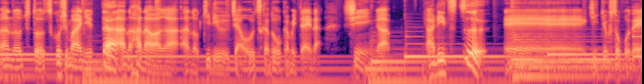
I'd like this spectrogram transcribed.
あの、ちょっと少し前に言った、あの、花輪が、あの、桐生ちゃんを撃つかどうかみたいなシーンがありつつ、えー、結局そこで、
